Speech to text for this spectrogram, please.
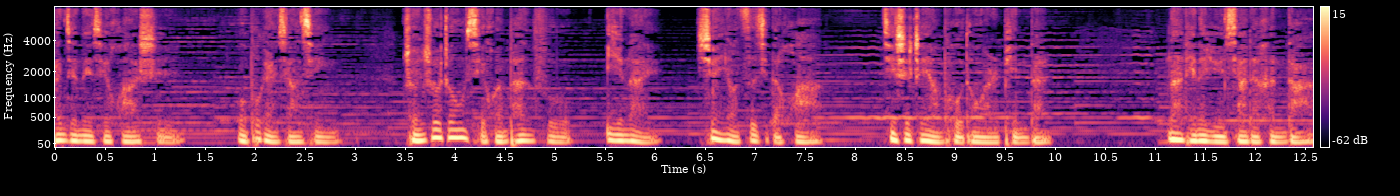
看见那些花时，我不敢相信，传说中喜欢攀附、依赖、炫耀自己的花，竟是这样普通而平淡。那天的雨下得很大，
